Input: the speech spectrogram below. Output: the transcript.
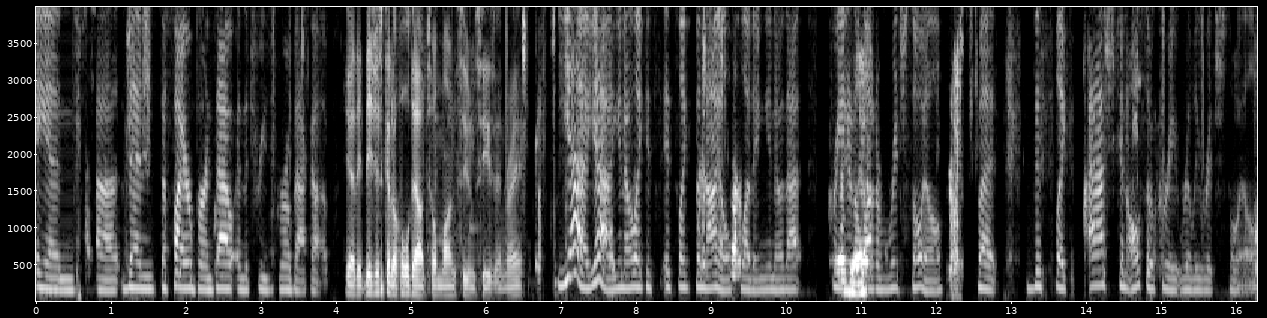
and uh, then the fire burns out and the trees grow back up Yeah, they, they just got to hold out till monsoon season, right? yeah yeah you know like it's it's like the nile flooding you know that created a lot of rich soil but this like ash can also create really rich soil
